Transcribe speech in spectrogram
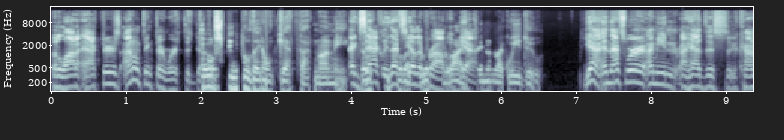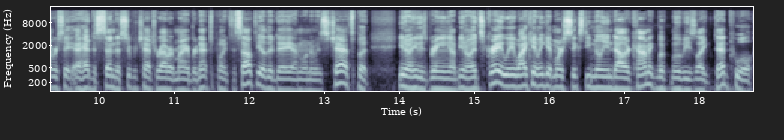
But a lot of actors, I don't think they're worth the dough. Those people, they don't get that money. Exactly, that's people the other problem, yeah. like we do. Yeah, and that's where I mean, I had this conversation. I had to send a super chat to Robert Meyer Burnett to point this out the other day on one of his chats. But you know, he was bringing up, you know, it's great. We why can't we get more sixty million dollar comic book movies like Deadpool?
